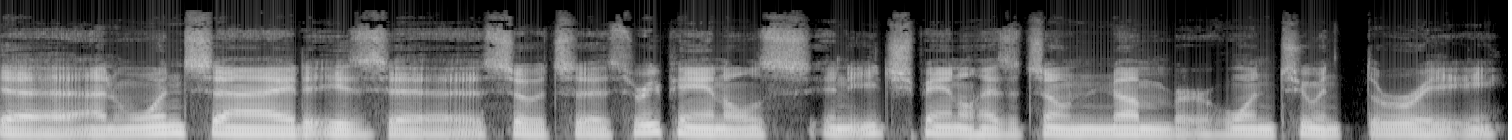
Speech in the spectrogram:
Uh, on one side is uh, so it's uh, three panels, and each panel has its own number one, two, and three.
